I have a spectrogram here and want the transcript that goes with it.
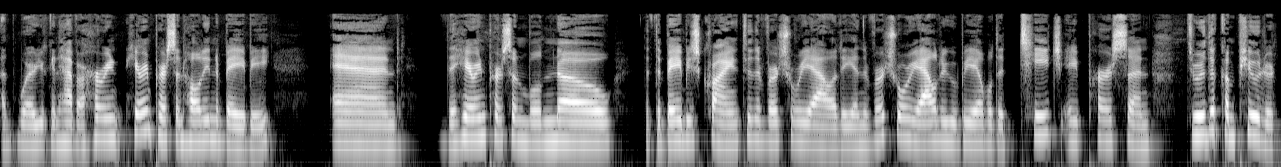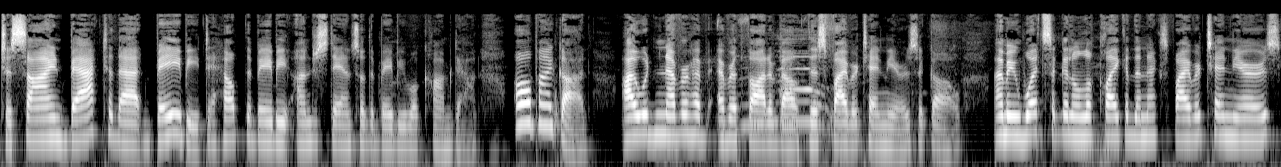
uh, where you can have a hearing, hearing person holding a baby, and the hearing person will know that the baby's crying through the virtual reality, and the virtual reality will be able to teach a person through the computer to sign back to that baby to help the baby understand so the baby will calm down. Oh my God. I would never have ever thought about this five or 10 years ago. I mean, what's it going to look like in the next five or 10 years?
